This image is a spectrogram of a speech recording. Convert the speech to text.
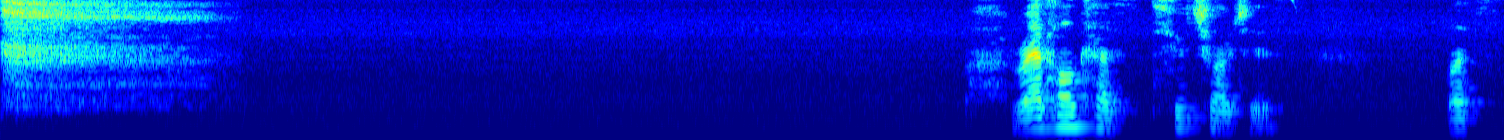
Red Hulk has two charges. Let's...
